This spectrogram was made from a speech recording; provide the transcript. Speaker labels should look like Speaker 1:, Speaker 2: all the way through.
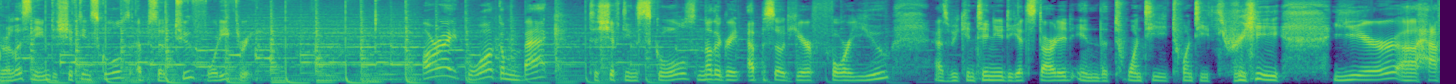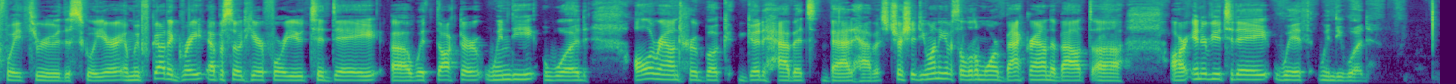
Speaker 1: You are listening to Shifting Schools, episode 243. All right, welcome back to Shifting Schools. Another great episode here for you as we continue to get started in the 2023 year, uh, halfway through the school year. And we've got a great episode here for you today uh, with Dr. Wendy Wood, all around her book, Good Habits, Bad Habits. Trisha, do you want to give us a little more background about uh, our interview today with Wendy Wood?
